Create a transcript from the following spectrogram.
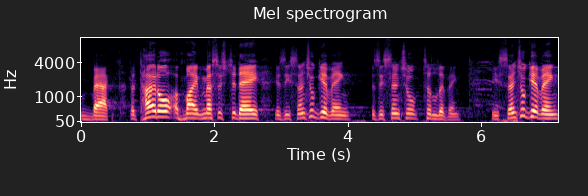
back. The title of my message today is Essential Giving is Essential to Living. Essential giving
